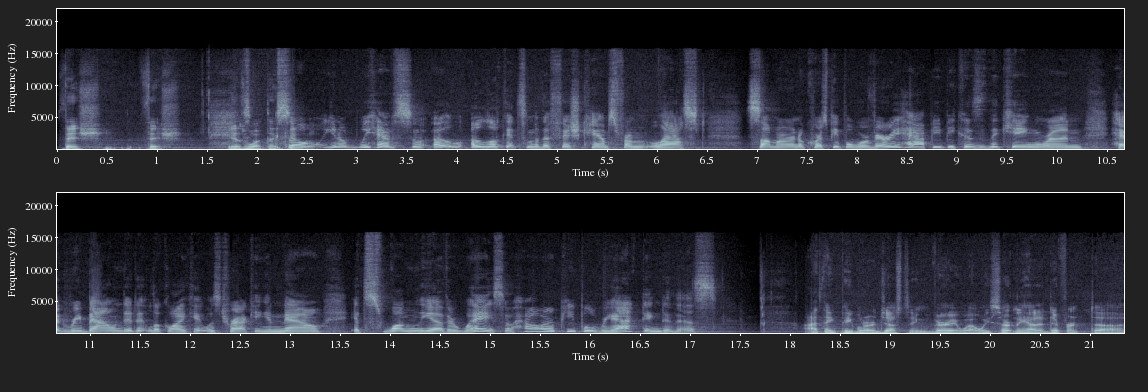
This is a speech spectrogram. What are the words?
fish, fish is what they so, count on. you know, we have so, a, a look at some of the fish camps from last summer. And of course, people were very happy because the King run had rebounded. It looked like it was tracking, and now it swung the other way. So, how are people reacting to this? I think people are adjusting very well. We certainly had a different uh,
